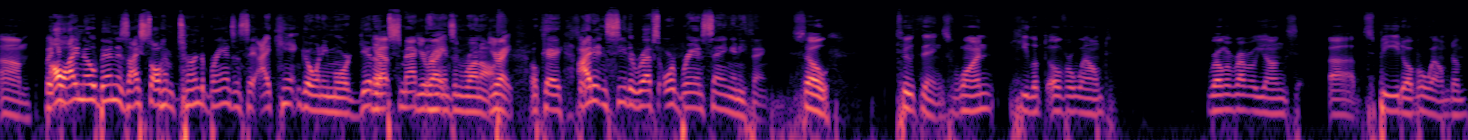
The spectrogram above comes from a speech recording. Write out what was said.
Um, but All I know, Ben, is I saw him turn to Brands and say, "I can't go anymore. Get Yep, up, smack the right. hands, and run off." You're right. Okay, I didn't see the refs or Brands saying anything. so two things. One, he looked overwhelmed. Roman Bravo Young's uh, speed overwhelmed him,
